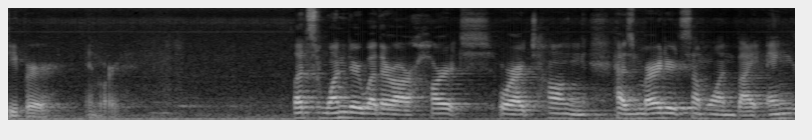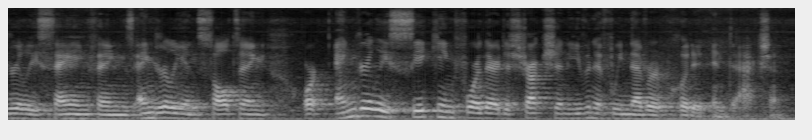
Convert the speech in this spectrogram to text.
deeper inward. Let's wonder whether our heart or our tongue has murdered someone by angrily saying things, angrily insulting, or angrily seeking for their destruction, even if we never put it into action.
